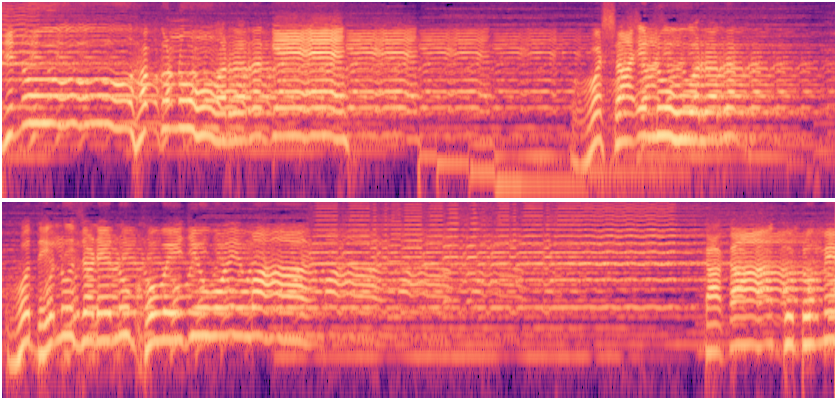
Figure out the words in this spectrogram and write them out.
જીનું હકનું અરરગે વસાયેલું વરર વધેલું જડેલું ખોવાઈ જ્યું હોયમાં. કાકા કુટુંબે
